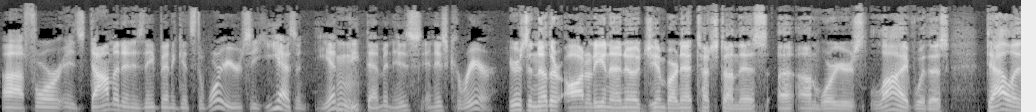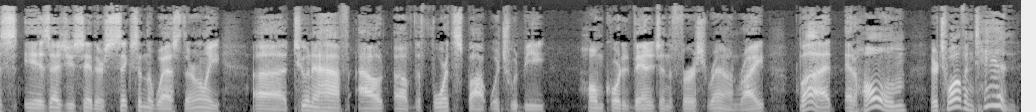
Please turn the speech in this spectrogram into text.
Uh, for as dominant as they've been against the Warriors, he hasn't he hadn't Hmm. beat them in his in his career. Here's another oddity, and I know Jim Barnett touched on this uh, on Warriors Live with us. Dallas is, as you say, they're six in the West. They're only uh, two and a half out of the fourth spot, which would be home court advantage in the first round, right? But at home, they're 12 and 10.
